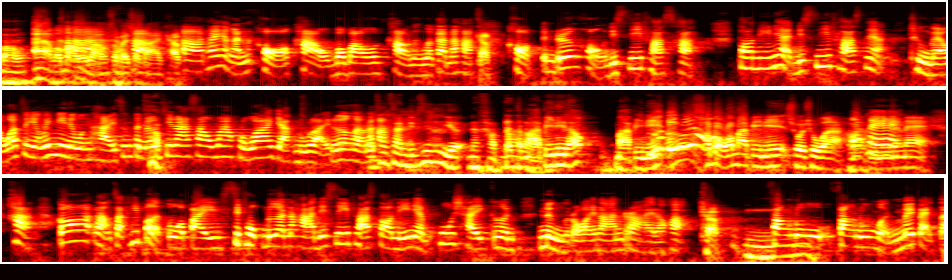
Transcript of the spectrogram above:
เบาๆ อ่าเบาๆเบาๆสบายๆครับอ่าถ้าอย่างนั้นขอข่าวเบาๆข่าวหนึ่งแล้วกันนะคะครับขอเป็นเรื่องของ Disney Plus ค่ะตอนนี้เนี่ย Disney Plus เนี่ย ถึงแม้ว่าจะยังไม่มีในเมืองไทย ซึ่งเป็นเรื่อครังบที่น่าเศร้ามากเพราะว่าอยากดูหลายเรื่องแล้วๆนะคะแฟนๆดิสนีย์เยอะนะครับแต่แต่มาปีนี้แล้ว มาปีนี้มาปีนี้เหรอเขาบอกว่ามาปีนี้ชัวร์ๆโอมาเคปีนี้แน่ค่ะ ก็หลังจากที่เปิดตัวไป 16 เดือนนะคะ Disney Plus ตอนนี้เนี่ยผู้ใช้เกิน 100 ล้านรายแล้วค่ะๆครับอืมฟังดูฟังดูเหมือนไม่แปลกใจ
